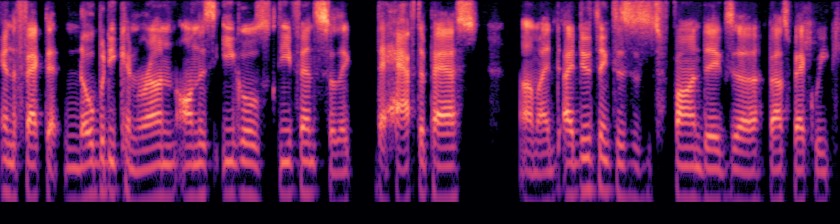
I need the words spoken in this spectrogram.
and the fact that nobody can run on this Eagles defense, so they, they have to pass. Um, I, I do think this is Fawn Diggs' uh, bounce back week,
